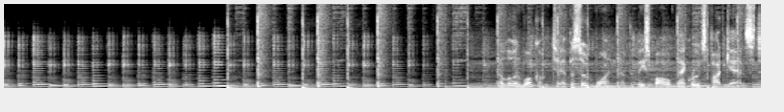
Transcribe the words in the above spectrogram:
Hello and welcome to episode one of the Baseball Backroads Podcast.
